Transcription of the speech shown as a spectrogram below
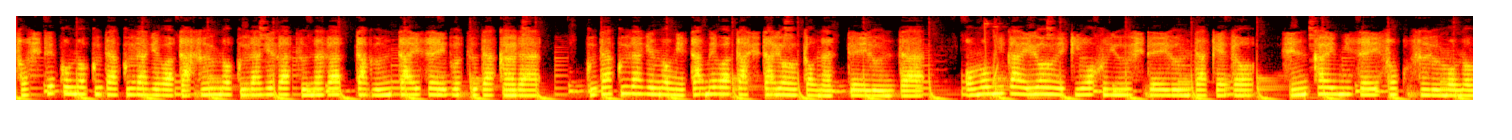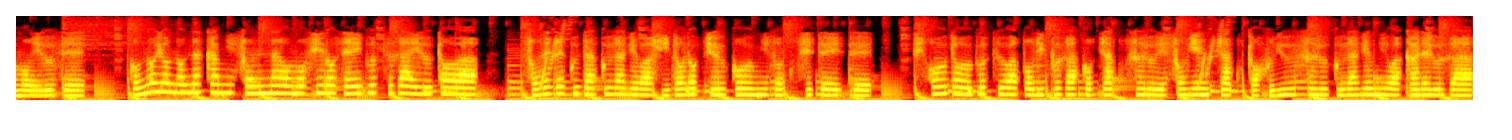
そしてこのクダクラゲは多数のクラゲが繋がった軍隊生物だから、クダクラゲの見た目は多種多様となっているんだ。主に外洋域を浮遊しているんだけど、深海に生息するものもいるぜ。この世の中にそんな面白生物がいるとは。それでクダクラゲはヒドロ中高に属していて、地方動物はポリプが固着するイソギンチャクと浮遊するクラゲに分かれるが、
